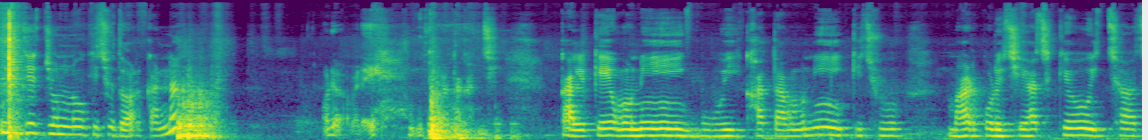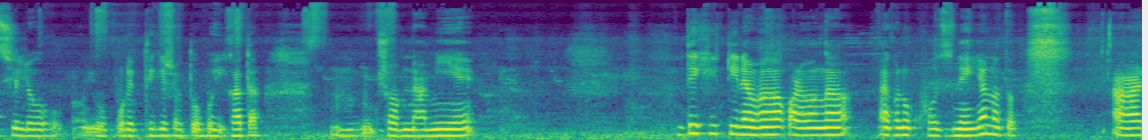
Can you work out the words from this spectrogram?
নিজের জন্য কিছু দরকার না? ওরে বাবারে কথা খাচ্ছি। কালকে অনেক বই খাতা, অনেক কিছু বার করেছি। আজকেও ইচ্ছা ছিল ওই উপরের থেকে শত বই খাতা সব নামিয়ে দেখি। টিনা ভাঙা কড়া ভাঙা এখনও খোঁজ নেই, জানো তো। আর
